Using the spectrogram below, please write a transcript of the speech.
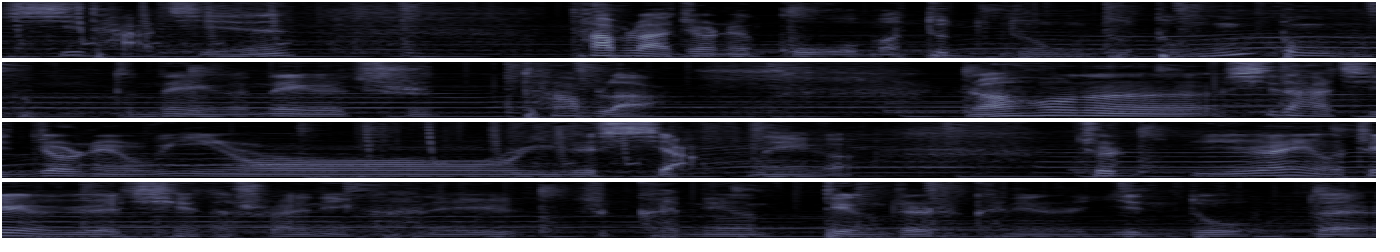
西塔琴。tabla 就是那鼓嘛，咚咚咚咚咚咚的那个，那个是 tabla。然后呢，西塔琴就是那种呜一直响那个，就一般有这个乐器的，首先你肯定肯定定这是肯定是印度，对，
